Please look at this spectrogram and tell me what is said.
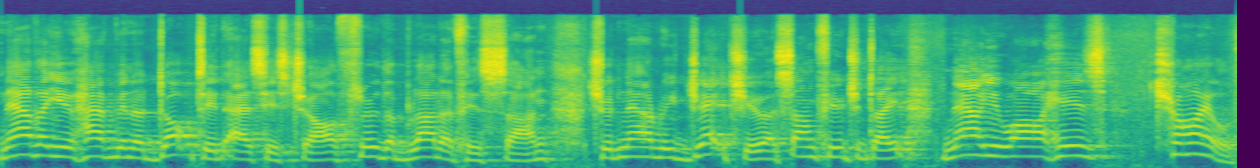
now that you have been adopted as his child through the blood of his son, should now reject you at some future date. Now you are his child.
